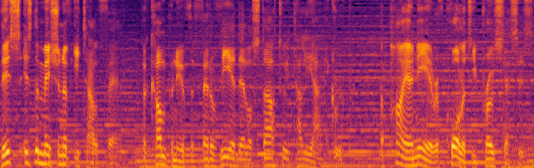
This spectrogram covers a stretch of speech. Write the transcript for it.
This is the mission of Italferr, a company of the Ferrovie dello Stato Italiane Group. A pioneer of quality processes,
